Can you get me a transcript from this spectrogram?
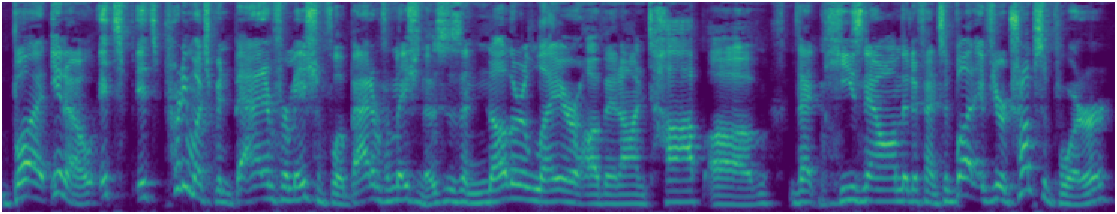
But you know, it's it's pretty much been bad information flow, bad information. This is another layer of it on top of that. He's now on the defensive. But if you're a Trump supporter,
